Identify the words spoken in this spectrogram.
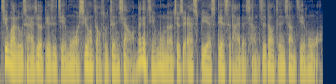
尽管如此，还是有电视节目希望找出真相。那个节目呢，就是 SBS 电视台的《想知道真相》节目哦。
